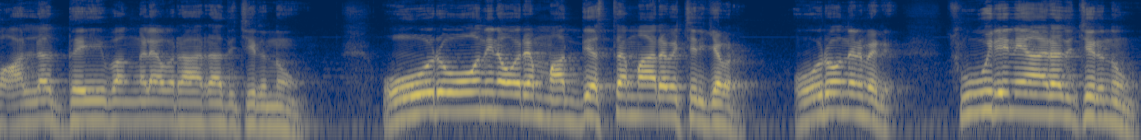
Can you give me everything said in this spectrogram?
പല ദൈവങ്ങളെ അവർ ആരാധിച്ചിരുന്നു. ഓരോന്നിനും ഓരോ മധ്യസ്ഥന്മാരെ വെച്ചിരിക്കവർ. ഓരോന്നിനും പേര് സൂര്യനെ ആരാധിച്ചിരുന്നു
